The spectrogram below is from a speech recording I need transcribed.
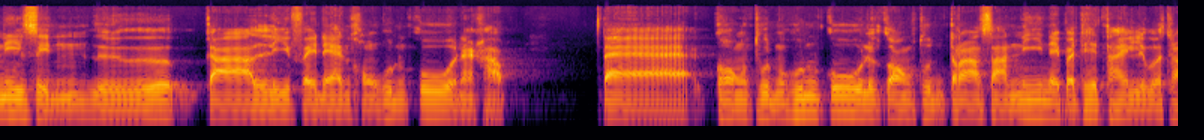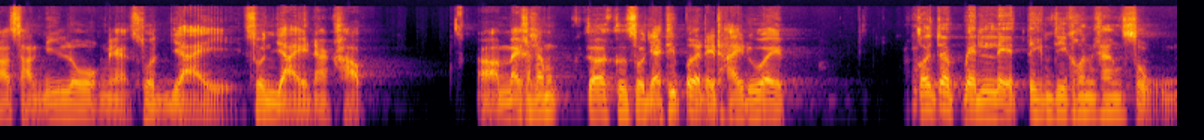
หนี้สินหรือการรีไฟแนนซ์ของหุ้นกู้นะครับ แต่กองทุนหุ้นกู้ หรือกองทุนตราสารหนี้ในประเทศไทย หรือว่าตราสารหนี้โลกเนี่ยส่วนใหญ่ส่วนใหญ่นะครับอ่าแม้กระทั่งก็คือส่วนใหญ่ที่เปิดในไทยด้วย ก็จะเป็นเรตติ้งที่ค่อนข้างสูง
